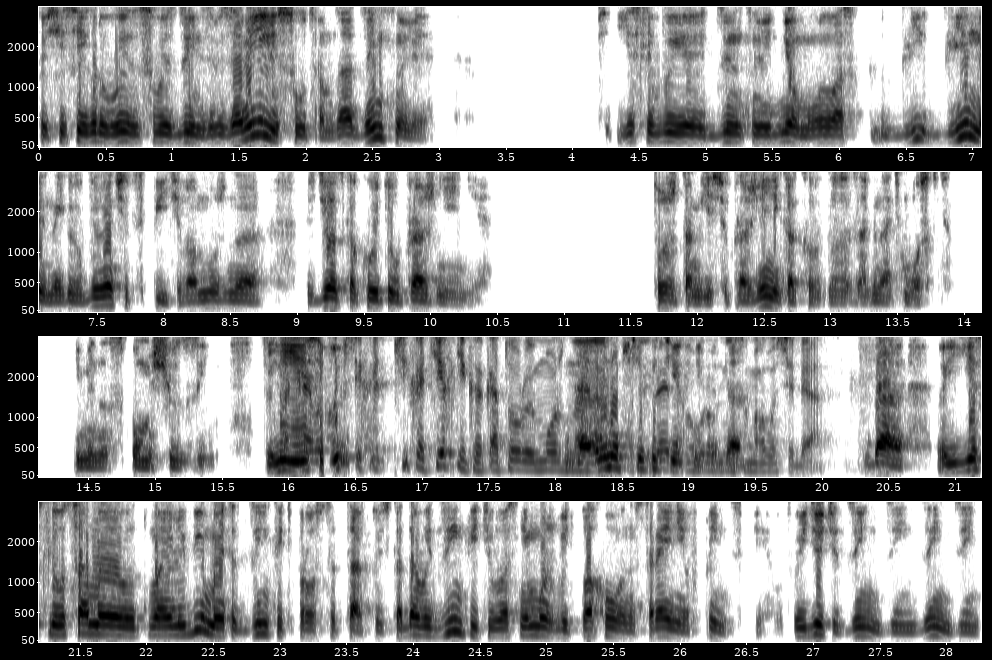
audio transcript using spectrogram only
То есть, если я говорю, вы свой дзынь замерили с утром, да, дзынькнули, если вы дзынкнули днем, и у вас длинный, я говорю, вы, значит, спите, вам нужно сделать какое-то упражнение. Тоже там есть упражнение, как загнать мозг именно с помощью дзынь. Или если вот психо- психотехника, которую можно да, именно психотехника, на уровне да. самого себя. Да, если вот самое вот мое любимое, это дзынькать просто так. То есть, когда вы дзынькаете, у вас не может быть плохого настроения в принципе. Вот вы идете дзынь, дзынь, дзынь, дзынь,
